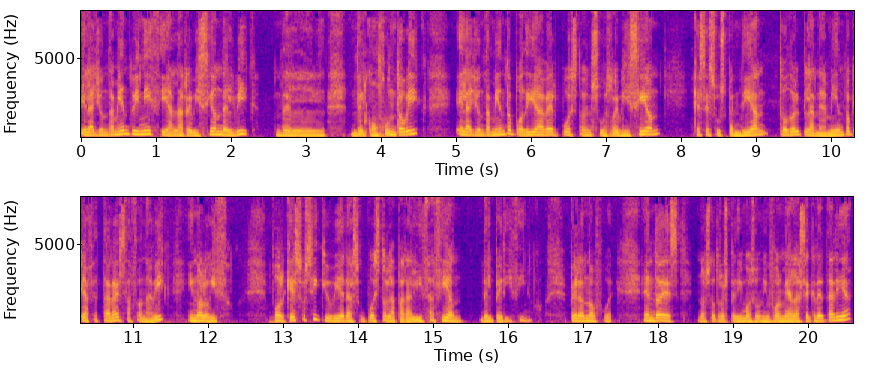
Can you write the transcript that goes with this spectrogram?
el ayuntamiento inicia la revisión del BIC, del, del conjunto VIC, el ayuntamiento podía haber puesto en su revisión que se suspendían todo el planeamiento que afectara a esa zona VIC y no lo hizo. Porque eso sí que hubiera supuesto la paralización del PERI 5, pero no fue. Entonces, nosotros pedimos un informe a la secretaria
